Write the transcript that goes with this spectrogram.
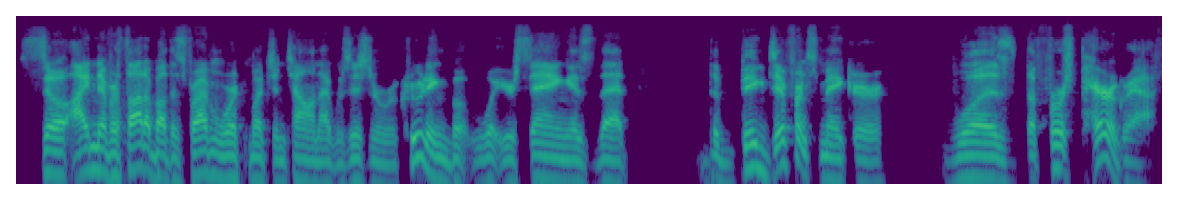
so I never thought about this, for I haven't worked much in talent acquisition or recruiting, but what you're saying is that the big difference maker was the first paragraph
